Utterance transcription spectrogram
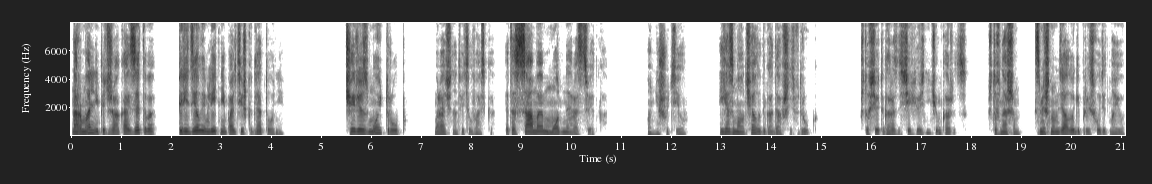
нормальный пиджак, а из этого переделаем летнее пальтишко для Тони. Через мой труп, мрачно ответил Васька. Это самая модная расцветка. Он не шутил. И я замолчала, догадавшись вдруг, что все это гораздо серьезнее, чем кажется, что в нашем смешном диалоге происходит мое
